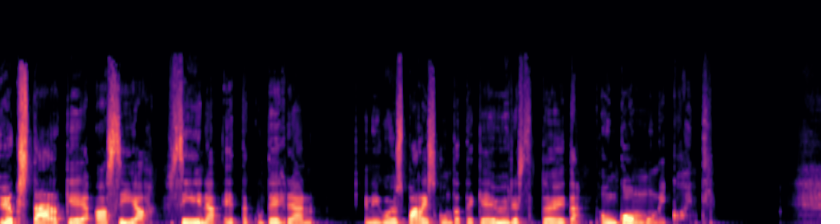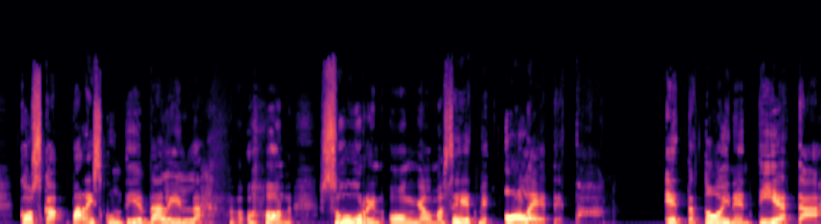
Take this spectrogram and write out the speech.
Yksi tärkeä asia siinä, että kun tehdään, niin kuin jos pariskunta tekee yhdessä töitä, on kommunikointi. Koska pariskuntien välillä on suurin ongelma se, että me oletetaan, että toinen tietää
